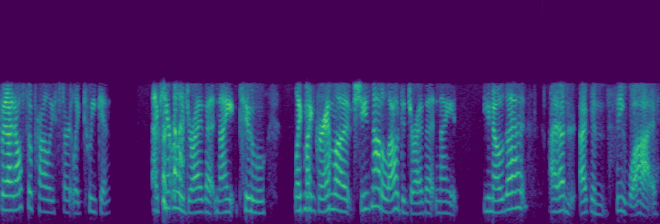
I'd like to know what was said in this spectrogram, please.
but I'd also probably start like tweaking. I can't really drive at night too. Like my grandma, she's not allowed to drive at night. You know that? I under, I can see why.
